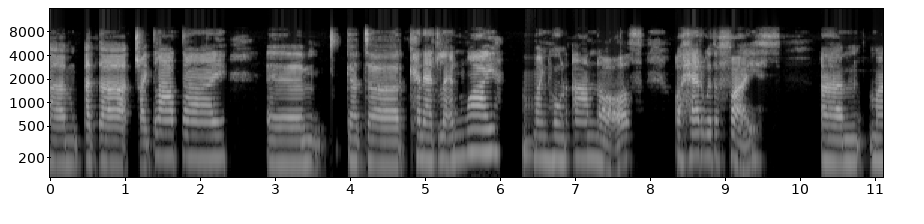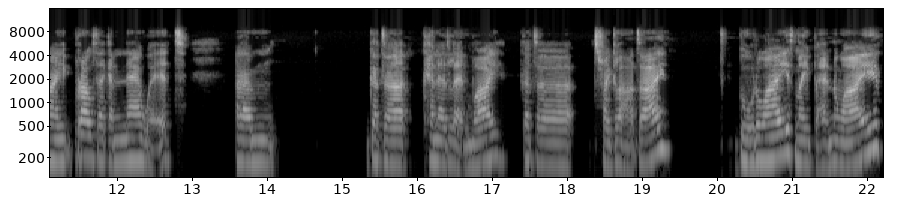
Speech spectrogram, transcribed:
um, gyda traigladau, um, gyda'r cenedlenwau. Mae nhw'n anodd oherwydd y ffaith um, mae brawddeg yn newid um, gyda cenedlenwau, gyda traigladau, gwrwaidd neu benwaidd,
